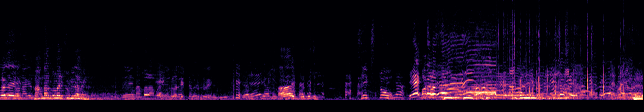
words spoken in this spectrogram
বলে। নাম্বারগুলো একটু মিলাবেন সিক্স টু হ্যাঁ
